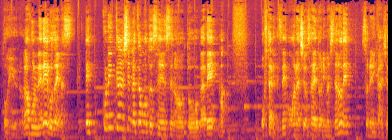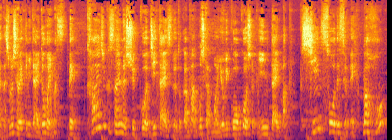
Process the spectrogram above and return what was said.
ぁ、というのが本音でございます。で、これに関して中本先生の動画で、まあ、お二人ですね、お話をされておりましたので、それに関して私も喋ってみたいと思います。で、河合塾さんへの出向を辞退するとか、まあ、もしくは、まあ、予備校講師の引退、まあ、真相ですよね。まあ、本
